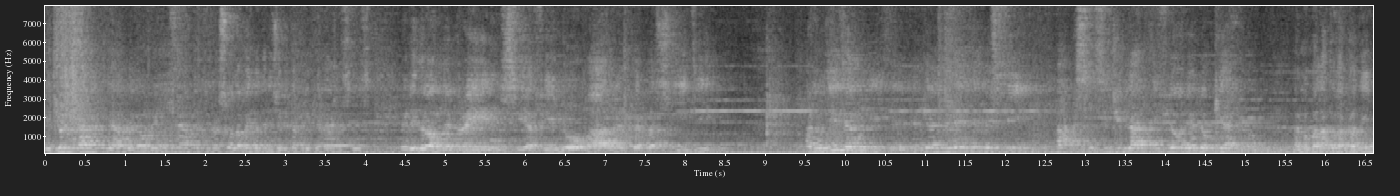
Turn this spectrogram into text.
I gioiellanti abbiano rinunziato fino a sola meno dell'ingenuità plicherensis. E l'idolo on the green sia figlio o padre per la City. Annudite, annudite, e piangete questi pax sigillanti fiori agli occhielli hanno ballato la, quadrig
